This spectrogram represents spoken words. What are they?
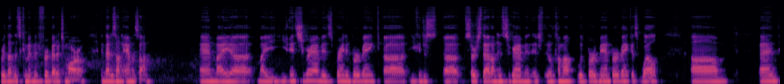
Relentless Commitment for a Better Tomorrow. And that is on Amazon. And my uh, my Instagram is Brandon Burbank. Uh, you can just uh, search that on Instagram and it'll come up with Birdman Burbank as well. Um, and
